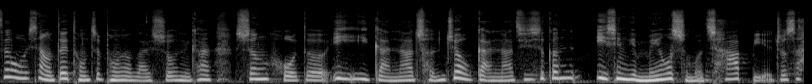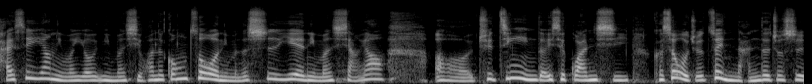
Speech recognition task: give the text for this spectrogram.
所以我想，对同志朋友来说，你看生活的意义感啊、成就感啊，其实跟异性恋没有什么差别，就是还是一样，你们有你们喜欢的工作、你们的事业、你们想要呃去经营的一些关系。可是我觉得最难的就是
